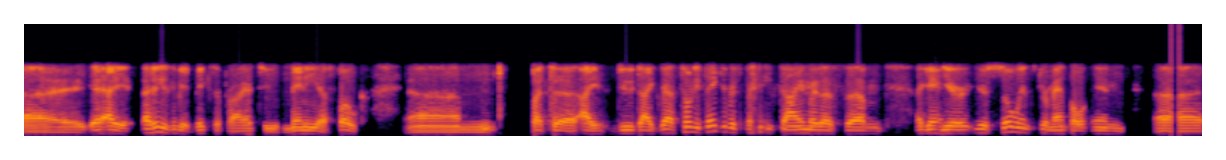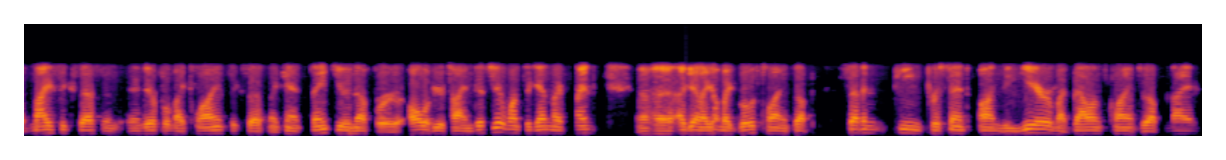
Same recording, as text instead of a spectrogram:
Uh, I, I think it's going to be a big surprise to many uh, folk. Um, but uh, I do digress. Tony, thank you for spending time with us. Um, again, you're you're so instrumental in uh, my success and, and therefore my client's success. And I can't thank you enough for all of your time this year. Once again, my friend, uh, again, I got my growth clients up 17% on the year. My balanced clients are up 9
